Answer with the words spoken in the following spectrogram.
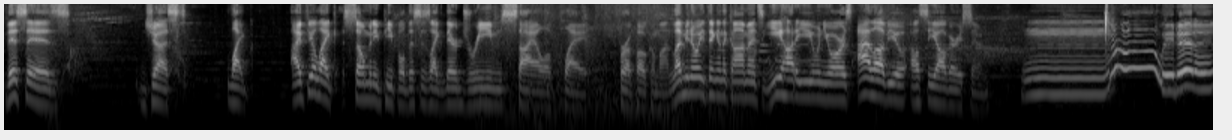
this is just, like, I feel like so many people, this is like their dream style of play for a Pokemon. Let me know what you think in the comments. Yeehaw to you and yours. I love you. I'll see y'all very soon. Mm -hmm. we did it.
